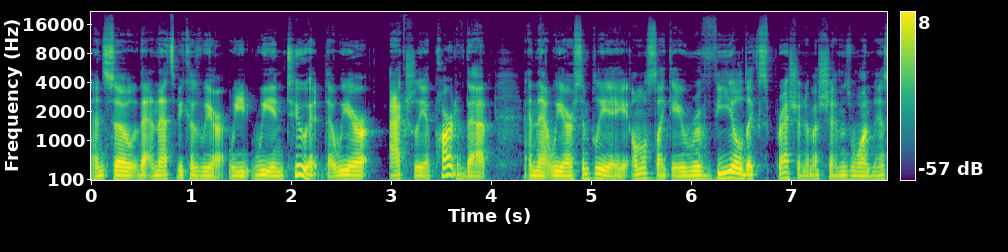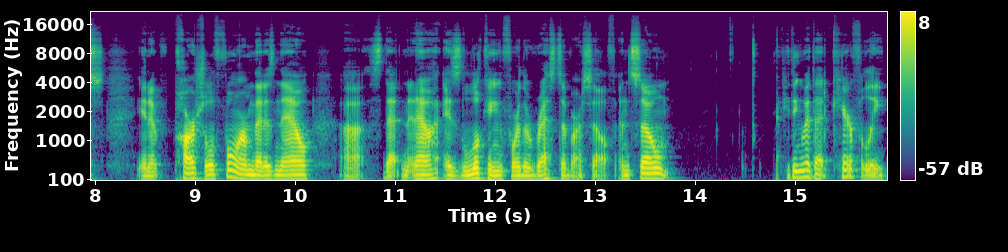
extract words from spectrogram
And so that, and that's because we are we, we intuit that we are actually a part of that and that we are simply a almost like a revealed expression of Hashem's oneness in a partial form that is now uh, that now is looking for the rest of ourself. And so you think about that carefully,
